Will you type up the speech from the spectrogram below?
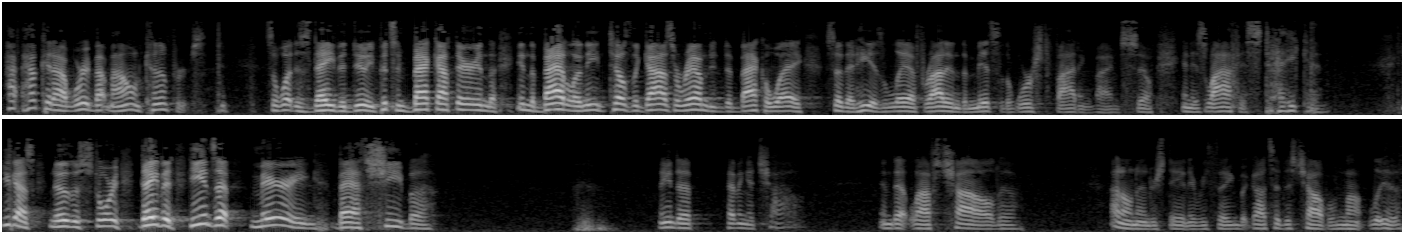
how, how could I worry about my own comforts?" So what does David do? He puts him back out there in the in the battle, and he tells the guys around him to back away, so that he is left right in the midst of the worst fighting by himself, and his life is taken. You guys know the story. David he ends up marrying Bathsheba. They end up having a child, and that life's child. Uh, I don't understand everything, but God said this child will not live.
